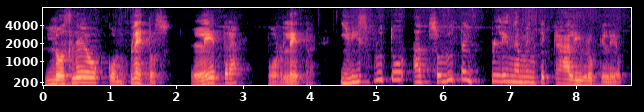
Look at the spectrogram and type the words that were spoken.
Los leo completos, letra por letra, y disfruto absoluta y plenamente cada libro que leo.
